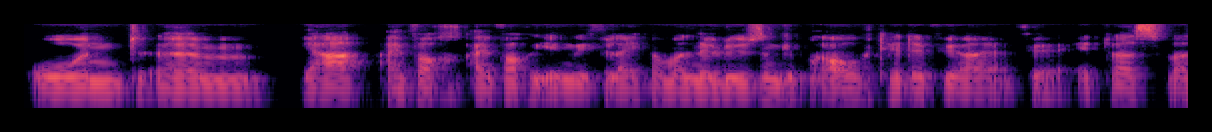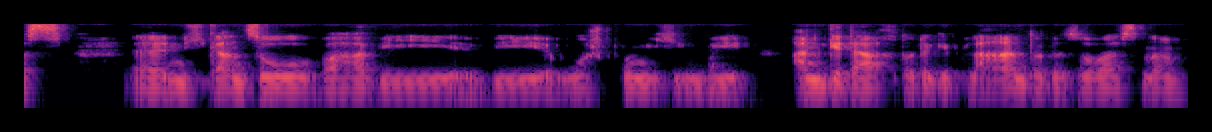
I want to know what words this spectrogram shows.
und ähm, ja, einfach, einfach irgendwie vielleicht nochmal eine Lösung gebraucht hätte für, für etwas, was äh, nicht ganz so war, wie, wie ursprünglich irgendwie angedacht oder geplant oder sowas, ne?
